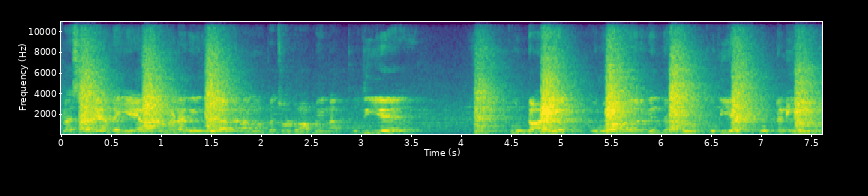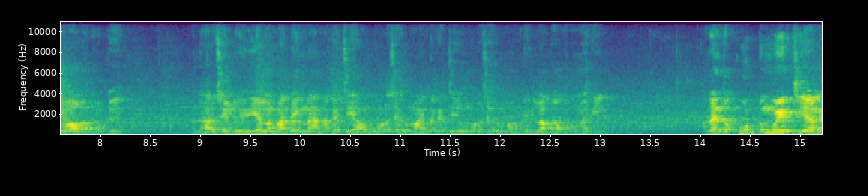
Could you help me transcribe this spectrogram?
ப்ளஸ் அதே அந்த ஏழாம் இட ரீதியாக நம்ம இப்போ சொல்கிறோம் அப்படின்னா புதிய கூட்டாளிகள் உருவாவதற்கு இந்த புதிய கூட்டணிகள் உருவாவதற்கு. அந்த அரசியல் ரீதியெல்லாம் பார்த்தீங்கன்னா அந்த கட்சி அவங்க சேருமா இந்த கட்சி இவங்க சேருமா அப்படின்லாம் பார்க்குற மாதிரி. அந்த இந்த கூட்டு முயற்சியாக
